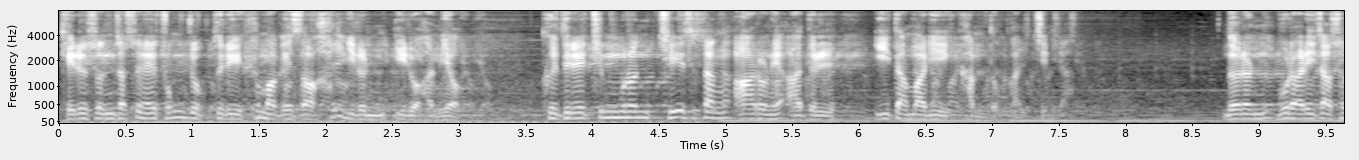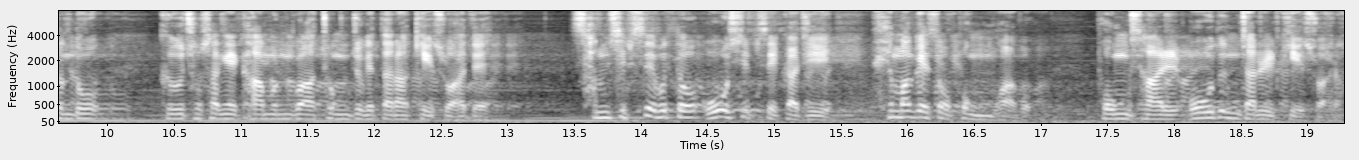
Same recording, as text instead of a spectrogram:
게르손 자손의 종족들이 회막에서 할 일은 이러하며 그들의 직무는 제사장 아론의 아들 이다말이 감독할지니라. 너는 무라리 자손도 그 조상의 가문과 종족에 따라 계수하되 30세부터 50세까지 회막에서 복무하고 봉사할 모든 자를 계수하라.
